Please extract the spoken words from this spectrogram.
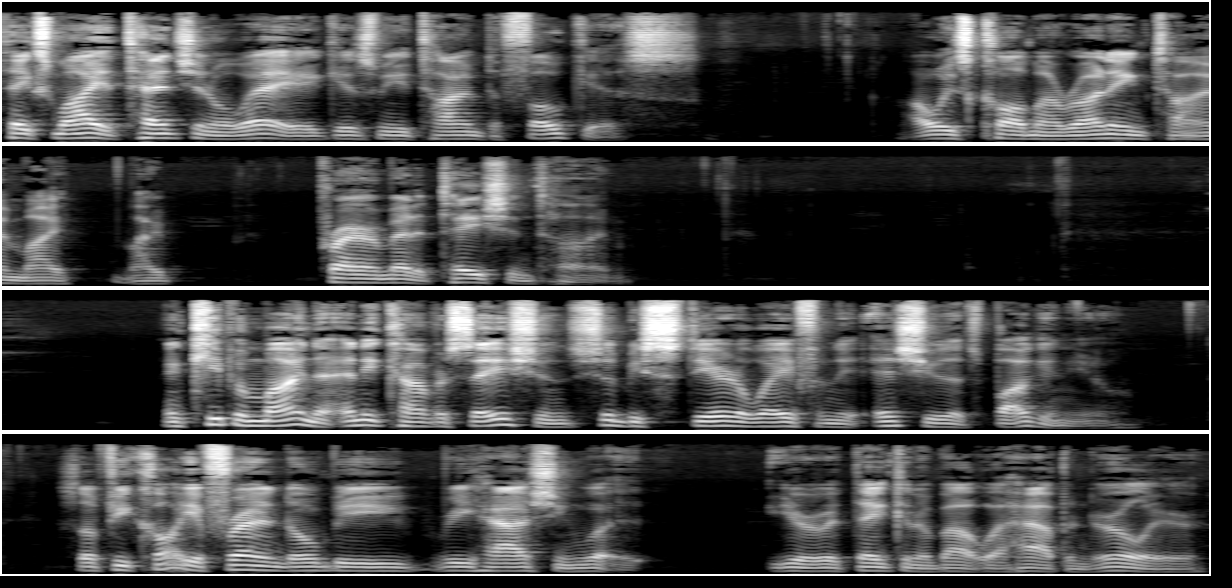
takes my attention away. It gives me time to focus. I always call my running time my my prayer meditation time. And keep in mind that any conversation should be steered away from the issue that's bugging you. So if you call your friend, don't be rehashing what you're thinking about what happened earlier.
